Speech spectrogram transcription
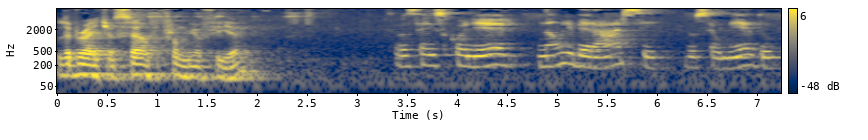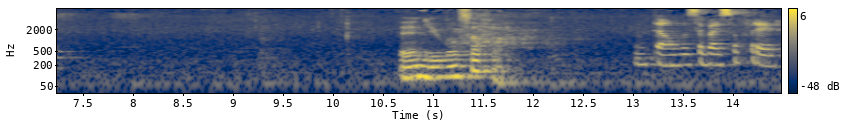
liberate yourself from your fear, Se você escolher não liberar-se do seu medo, then you will suffer. então você vai sofrer.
